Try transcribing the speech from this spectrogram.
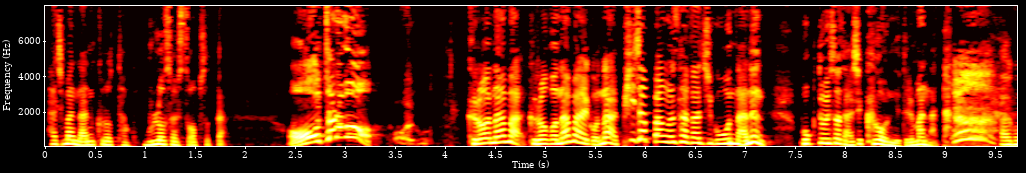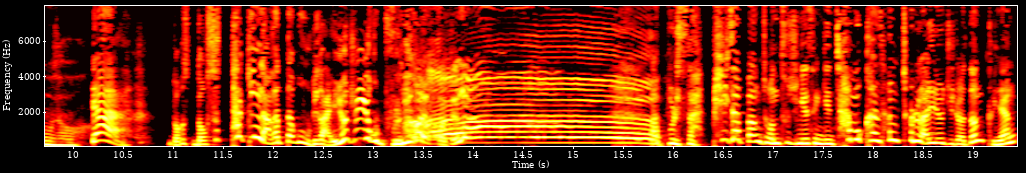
하지만 난 그렇다고 물러설 수 없었다. 어쩌라고! 그러나 마, 그러거나 말거나 피자빵을 사가지고 온 나는 복도에서 다시 그 언니들을 만났다. 아이고, 무서워. 야! 너, 너 스타킹 나갔다고 우리가 알려주려고 부른 거였거든? 아. 아, 불사. 피자빵 전투 중에 생긴 참혹한 상처를 알려주려던 그냥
